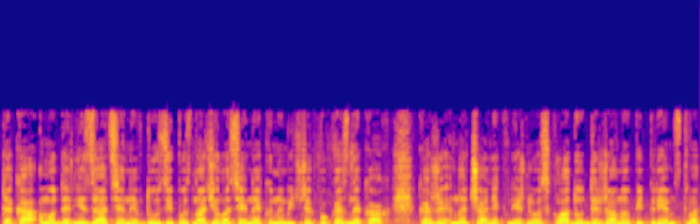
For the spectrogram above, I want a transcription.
Така модернізація невдовзі позначилася і на економічних показниках, каже начальник нижнього складу державного підприємства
